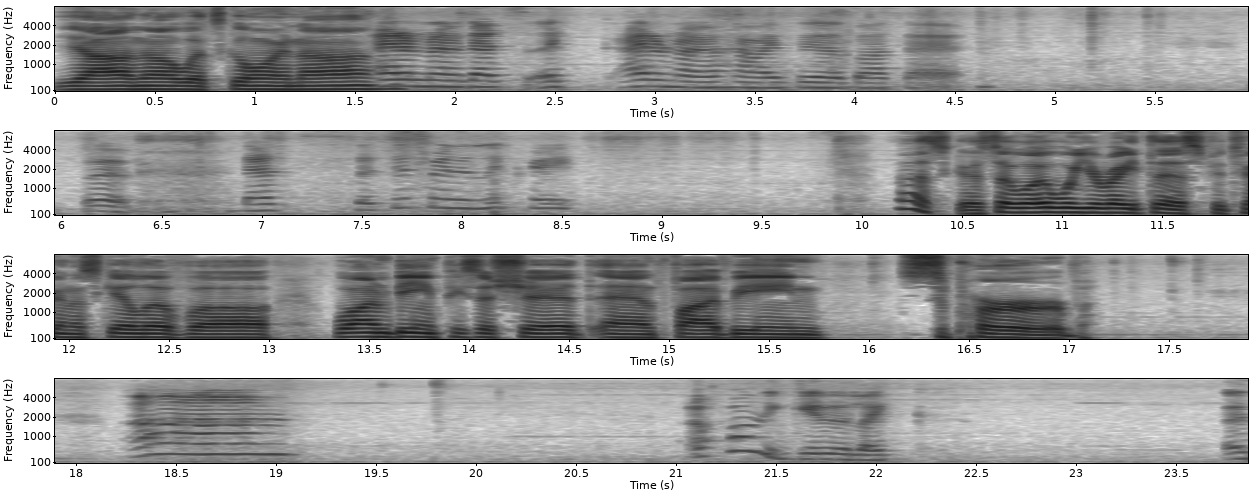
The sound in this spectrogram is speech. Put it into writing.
y'all know what's going on. I don't know if that's like I don't know how I feel about that. But that's that's it for the loot crate. That's good. So, what will you rate this between a scale of uh, one being piece of shit and five being superb? Um, I'll probably give it like a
